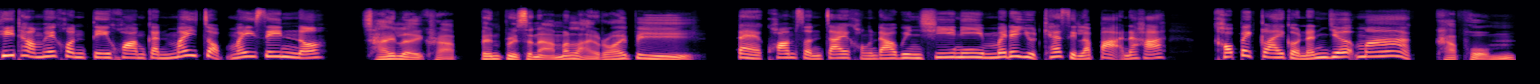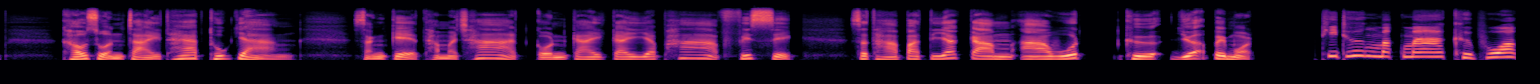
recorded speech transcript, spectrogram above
ที่ทำให้คนตีความกันไม่จบไม่สิ้นเนาะใช่เลยครับ เป็นปริศนามาหลายร้อยปี แต่ความสนใจของดาวินชีนี่ไม่ได้หยุดแค่ศิลปะนะคะ เขาไปไกลกว่านั้นเยอะมาก ครับผมเขาสนใจแทบทุกอย่าง สังเกตธรรมชาติ กลไกกายภาพ ฟิสิกส์ สถาปัตยกรรม อาวุธ คือเยอะไปหมด ที่ทึ่งมากๆ คือพวก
